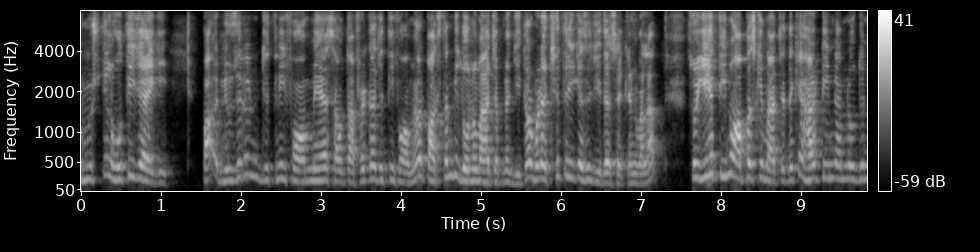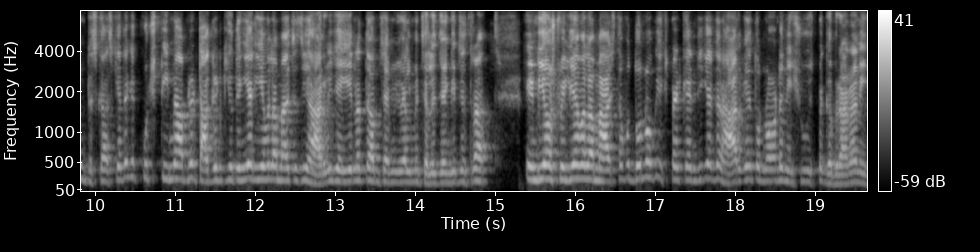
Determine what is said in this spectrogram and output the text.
मुश्किल होती जाएगी। न्यूजीलैंड जितनी फॉर्म में है साउथ अफ्रीका जितनी फॉर्म है और पाकिस्तान भी दोनों मैच अपने जीते और बड़े अच्छे तरीके से जीता सेकंड वाला। सो so, ये तीनों आपस के मैच है। देखिए हर टीम ने हमने उस दिन डिस्कस किया था कि कुछ टीमें आपने टारगेट की होती यार ये वाला मैच ऐसी हार भी जाइए ना तो हम सेमीफाइनल में चले जाएँगे। जिस तरह इंडिया ऑस्ट्रेलिया वाला मैच था वो दोनों एक्सपेक्ट करेंगे कि अगर हार गए तो नॉट एन इशू इस पर घबराना नहीं।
